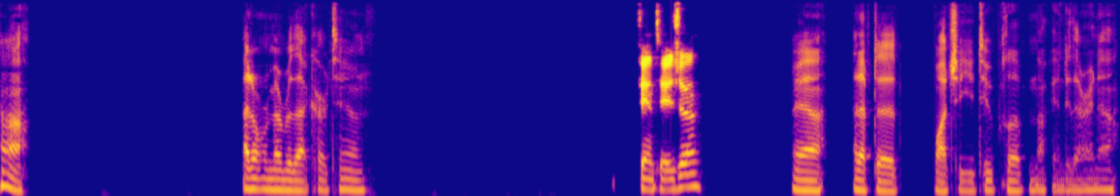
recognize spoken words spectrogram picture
Huh. I don't remember that cartoon. Fantasia? Yeah. I'd have to watch a YouTube clip. I'm not going to do that right now.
